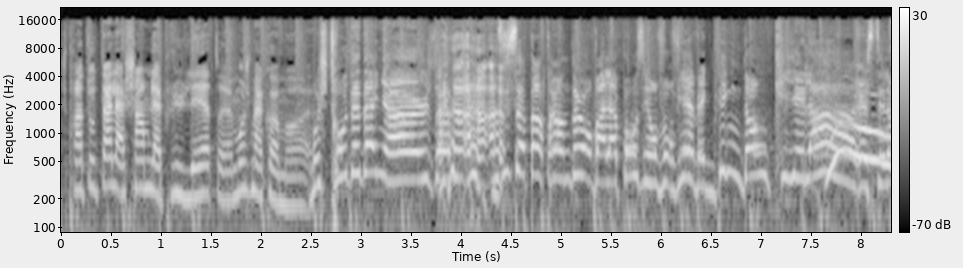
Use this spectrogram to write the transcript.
Je prends tout le temps la chambre la plus laite. Euh, Moi, je m'accommode. Moi, je suis trop dédaigneuse. 17h32, on va à la pause et on vous revient avec Ding Dong qui est là. Restez là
